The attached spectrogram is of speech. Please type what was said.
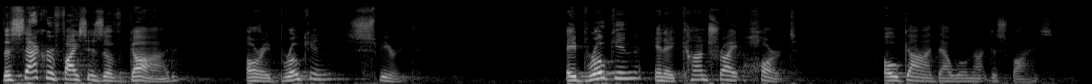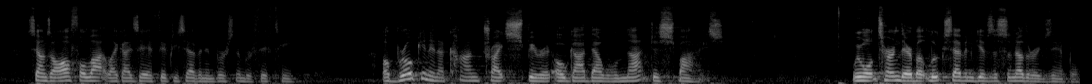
The sacrifices of God are a broken spirit, a broken and a contrite heart O God, thou wilt not despise. Sounds an awful lot like Isaiah 57 in verse number 15. A broken and a contrite spirit, O God, thou wilt not despise. We won't turn there, but Luke 7 gives us another example.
